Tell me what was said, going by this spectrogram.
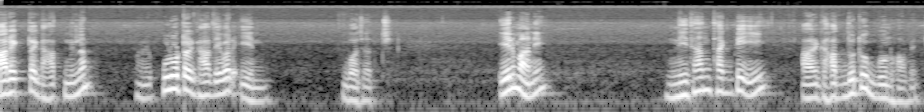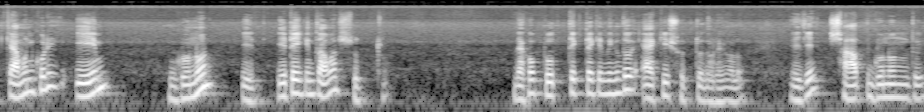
আর একটা ঘাত নিলাম মানে পুরোটার ঘাত এবার এন বোঝাচ্ছে এর মানে নিধান থাকবে এ আর ঘাত দুটো গুণ হবে। কেমন করে? এম গুণন এন এটাই কিন্তু আমার সূত্র। দেখো, প্রত্যেকটা কিন্তু কিন্তু একই সূত্র ধরে গেল। এই যে সাত গুণন দুই,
